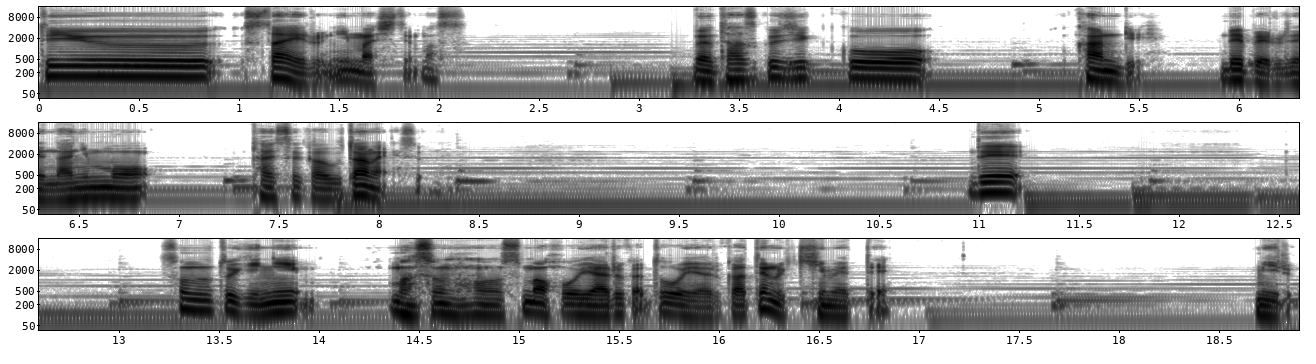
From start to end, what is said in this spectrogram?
ていうスタイルに今してます。だからタスク実行管理レベルで何も対策は打たないんですよね。で、その時に、まあそのスマホをやるかどうやるかっていうのを決めて。見る。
